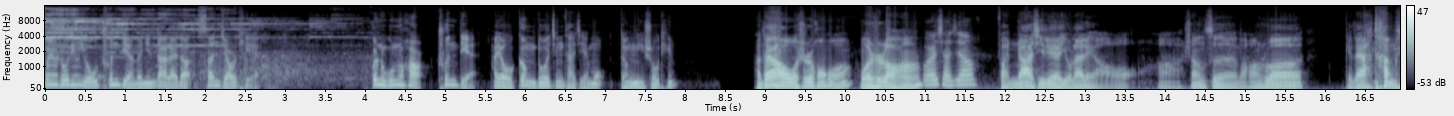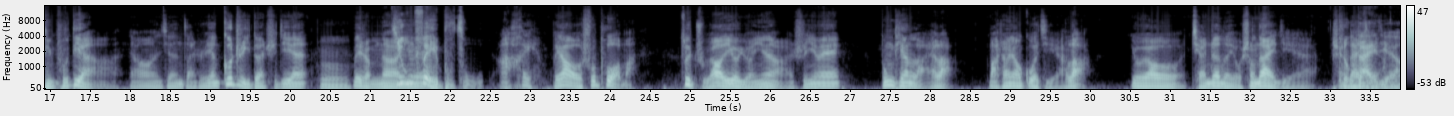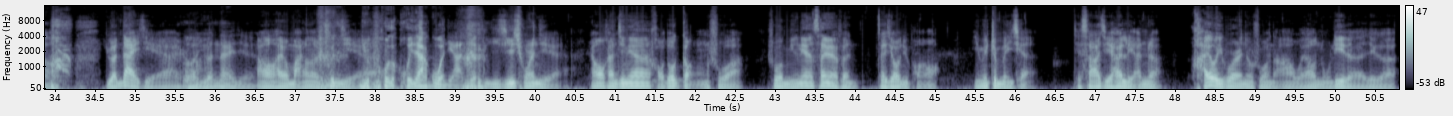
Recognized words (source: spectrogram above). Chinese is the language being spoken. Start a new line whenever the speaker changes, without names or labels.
欢迎收听由春点为您带来的三角铁。关注公众号“春点”，还有更多精彩节目等你收听。啊，大家好，我是黄黄，
我是老黄。
我是小江，
反诈系列又来了啊！上次老黄说给大家探个女仆店啊，然后先暂时先搁置一段时间，
嗯，
为什么呢？
经费不足，
啊，嘿，不要说破嘛。最主要的一个原因啊，是因为冬天来了，马上要过节了，又要前阵子有圣诞节、
圣
诞
诞节啊，
元旦节是吧？
元旦节，
然后还有马上的春节
女仆都回家过年去了。
以及穷人节。然后我看今天好多梗说，说明年三月份再交女朋友，因为真没钱。这仨节还连着。还有一波人就说呢啊，我要努力的这个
